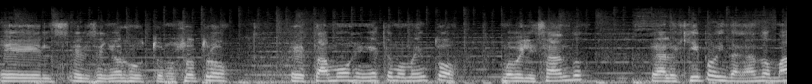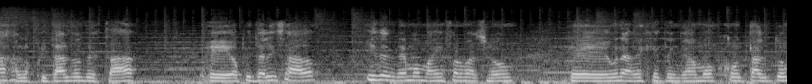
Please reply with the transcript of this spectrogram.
el, señor Justo. Nosotros estamos en este momento movilizando al equipo, indagando más al hospital donde está eh, hospitalizado y tendremos más información eh, una vez que tengamos contacto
